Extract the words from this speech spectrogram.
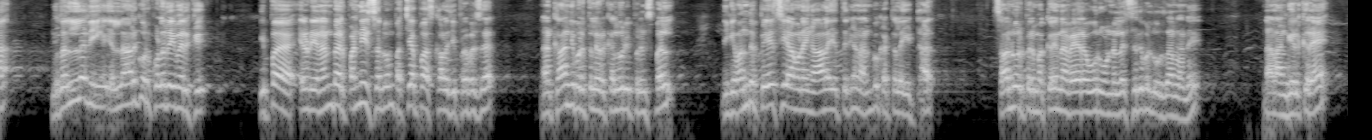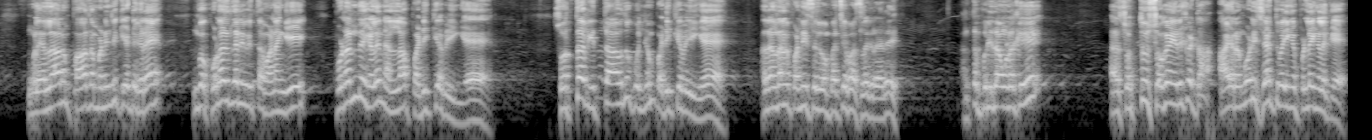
முதல்ல நீங்கள் எல்லாருக்கும் ஒரு குலதெய்வம் இருக்குது இப்போ என்னுடைய நண்பர் பன்னீர்செல்வம் பச்சையப்பாஸ் காலேஜ் ப்ரொஃபஸர் நான் காஞ்சிபுரத்தில் ஒரு கல்லூரி பிரின்ஸிபல் நீங்கள் வந்து பேசி அவனை எங்கள் ஆலயத்துக்கு அன்பு கட்டளையிட்டார். சாலூர் சான்றூர் பெருமக்களே நான் வேறு ஊர் ஒன்றும் இல்லை சிறுவல்லூர் தான் நான். நான் அங்கே இருக்கிறேன். உங்களை எல்லாரும் பாதம் அணிஞ்சு கேட்டுக்கிறேன். உங்கள் குலதெய்வத்தை வணங்கி குழந்தைகளை நல்லா படிக்க வைங்க. சொத்தை வித்தாவது கொஞ்சம் படிக்க வைங்க. அதனால தானே பன்னீர்செல்வம் பச்சை பாசில் இருக்கிறாரு. அர்த்தம் புரியுதா உங்களுக்கு? சொத்து சுகம் இருக்கட்டும். ஆயிரம் கோடி சேர்த்து வைங்க பிள்ளைங்களுக்கு.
